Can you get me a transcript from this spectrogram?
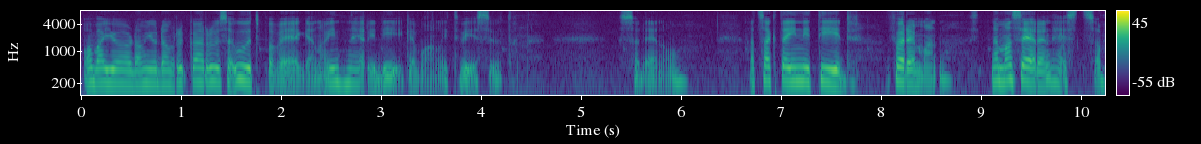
och vad gör de? Jo, de kan rusa ut på vägen och inte ner i diket vanligtvis. Utan. Så det är nog att sakta in i tid före man, när man ser en häst så,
